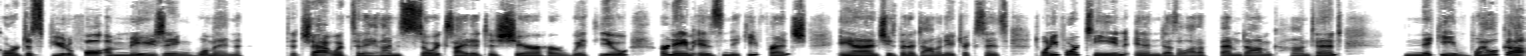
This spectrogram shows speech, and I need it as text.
gorgeous, beautiful, amazing woman to chat with today. And I'm so excited to share her with you. Her name is Nikky French and she's been a dominatrix since 2014 and does a lot of femdom content. Nikky, welcome.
